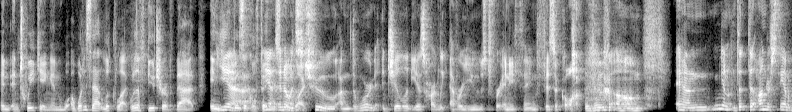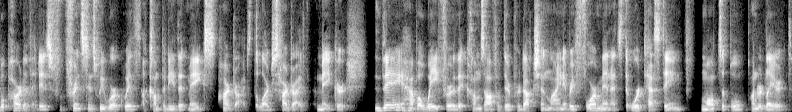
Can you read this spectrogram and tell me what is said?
and, and tweaking and what does that look like? What is the future of that in yeah. physical things yeah, no, look it's like? true. Um, the word agility is hardly ever used for anything physical. Mm-hmm. um, and you know the, the, understandable part of it is for instance we work with a company that makes hard drives the largest hard drive maker they have a wafer that comes off of their production line every four minutes that we're testing multiple hundred layers,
